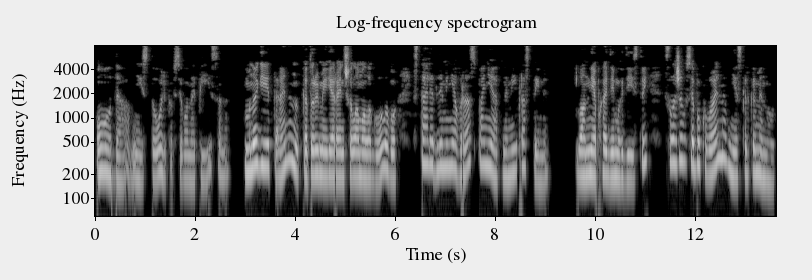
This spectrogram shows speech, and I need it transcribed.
О, да, в ней столько всего написано. Многие тайны, над которыми я раньше ломала голову, стали для меня в раз понятными и простыми. План необходимых действий сложился буквально в несколько минут.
